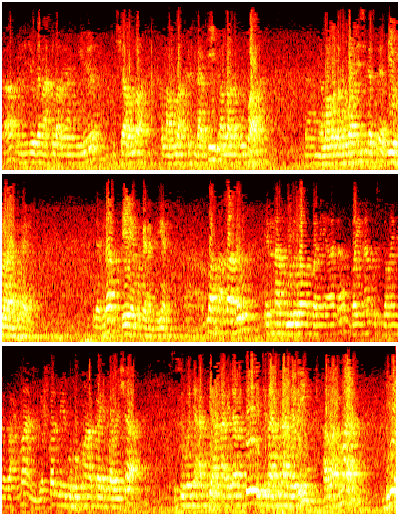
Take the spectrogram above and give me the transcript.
ha, Menunjukkan akhlak yang mulia. InsyaAllah Kalau Allah kehendaki Allah akan ubah. Dan Allah akan ubah ni Sila-sila dia pula yang pakai. Sila-sila dia yang pakai nanti kan. Allah Ta'ala tu Inna bulwa bani Adam Baina usba'in rahman. Yuqallibuhuma kaifa yasha. Sesungguhnya hati anak Adam itu Di celah-celah dari Ar-Rahman. Dia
